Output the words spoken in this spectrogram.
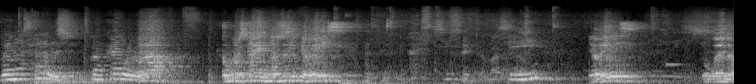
Buenas tardes, Juan Carlos. Hola, ¿cómo estáis? No sé si me oís. Sí. ¿Me oís? Qué bueno.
